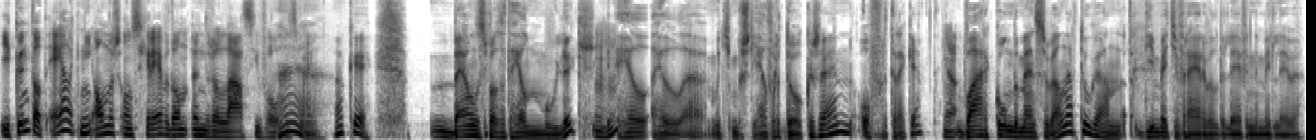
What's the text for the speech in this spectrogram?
je kunt dat eigenlijk niet anders omschrijven dan een relatie volgens Ah, mij. Oké. Bij ons was het heel moeilijk. Mhm. heel, heel, eh, moet je, moest je heel verdoken zijn of vertrekken. Ja. Waar konden mensen wel naartoe gaan die een beetje vrijer wilden leven in de middeleeuwen?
